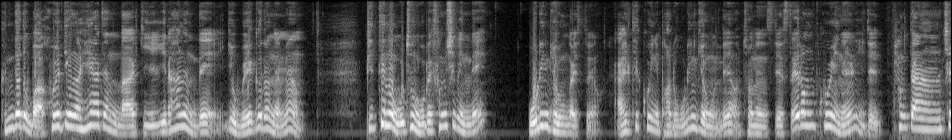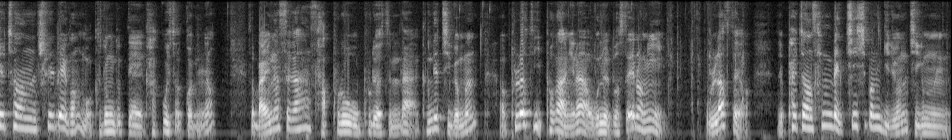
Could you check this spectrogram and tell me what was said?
근데도 막 홀딩을 해야 된다 이렇게 얘기를 하는데 이게 왜 그러냐면 비트는 5,530인데 오린 경우가 있어요. 알트코인이 바로 오린 경우인데요. 저는 이제 세럼 코인을 이제 평단 7,700원 뭐 그 정도 때 갖고 있었거든요. 그래서 마이너스가 한 4% 5%였습니다. 근데 지금은 어, 플러스 2%가 아니라 오늘 또 세럼이 올랐어요. 8,370원 기준 지금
